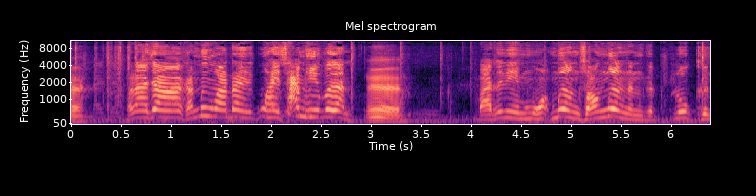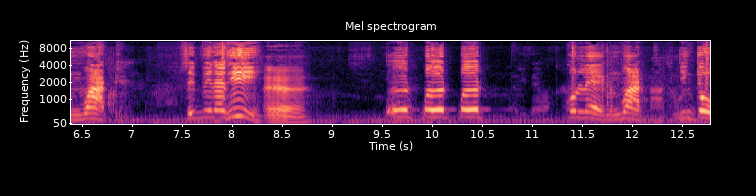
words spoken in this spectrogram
อ พระราชาว่าขันมึงวาดได้กูให้สามหีบว่าสั่นเออ บาดที่นี่เมืองสองเมืองนั่นก็ลุกขึ้นวาดสิบวินาทีเออ เปิดเปิดเปิดคนแรกนั่นวาดจิงโจ้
